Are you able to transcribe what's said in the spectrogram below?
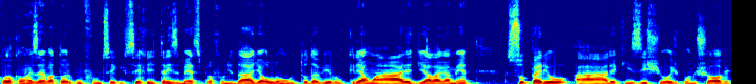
colocar um reservatório com fundo de cerca de 3 metros de profundidade, ao longo de toda a via vamos criar uma área de alagamento superior à área que existe hoje quando chove,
